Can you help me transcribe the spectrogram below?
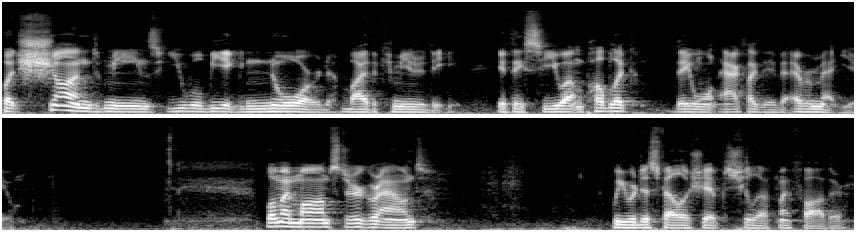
But shunned means you will be ignored by the community. If they see you out in public, they won't act like they've ever met you. But my mom stood her ground we were disfellowshipped. She left my father.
